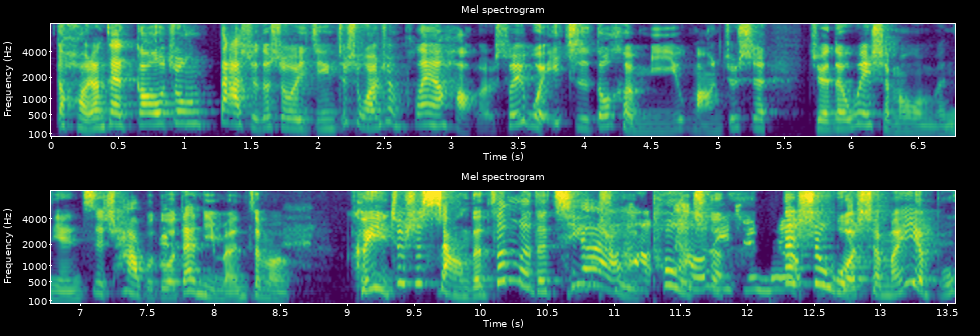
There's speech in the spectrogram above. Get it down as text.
都好像在高中、大学的时候已经就是完全 plan 好了，所以我一直都很迷茫，就是觉得为什么我们年纪差不多，但你们怎么可以就是想的这么的清楚透彻，但是我什么也不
